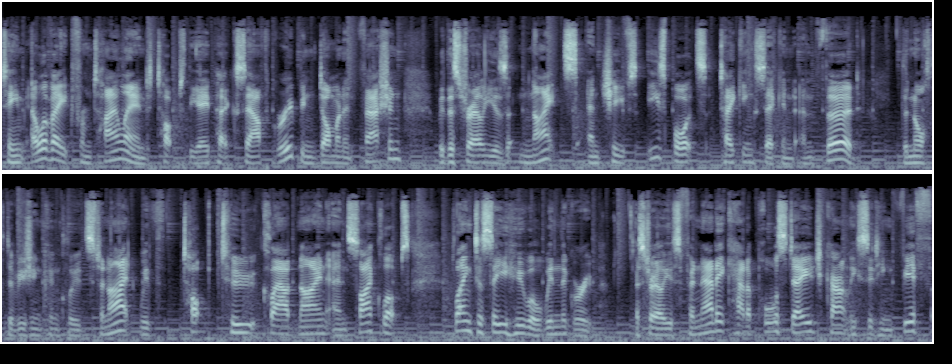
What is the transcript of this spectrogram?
Team Elevate from Thailand topped the APAC South group in dominant fashion, with Australia's Knights and Chiefs Esports taking second and third. The North Division concludes tonight with top two Cloud9 and Cyclops playing to see who will win the group. Australia's Fnatic had a poor stage, currently sitting fifth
